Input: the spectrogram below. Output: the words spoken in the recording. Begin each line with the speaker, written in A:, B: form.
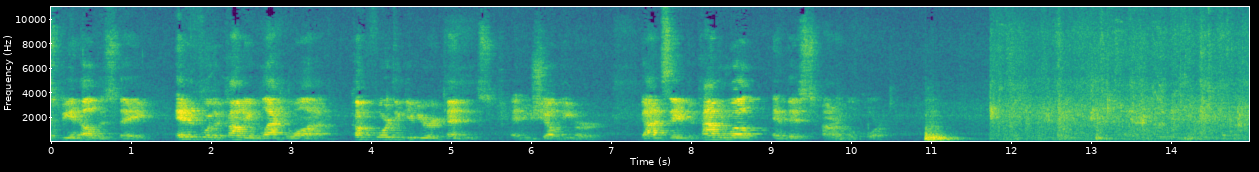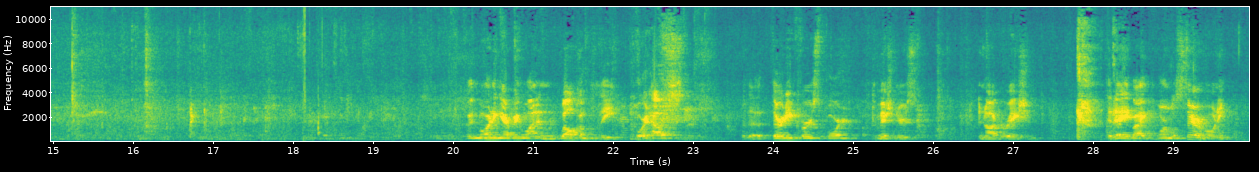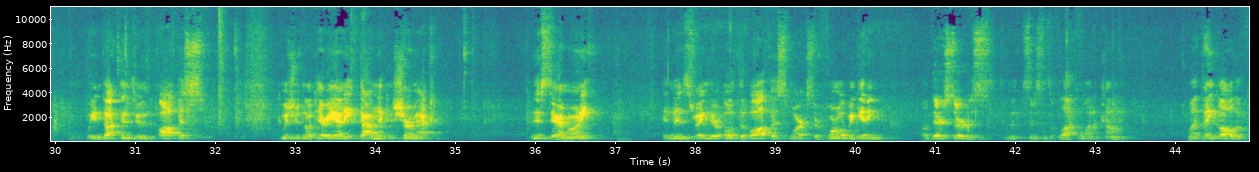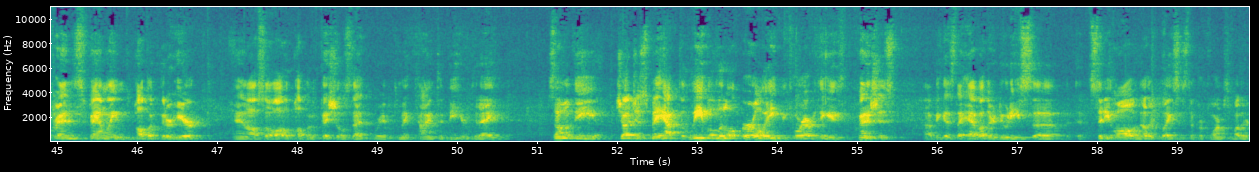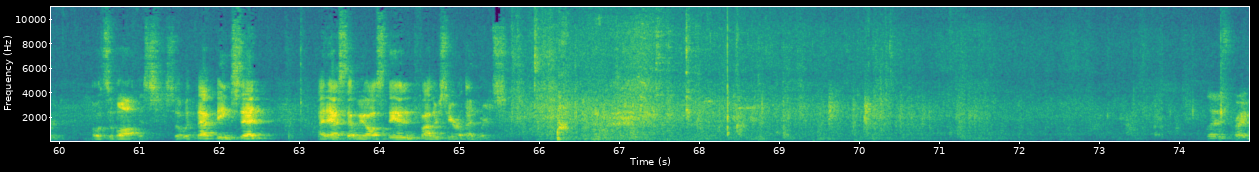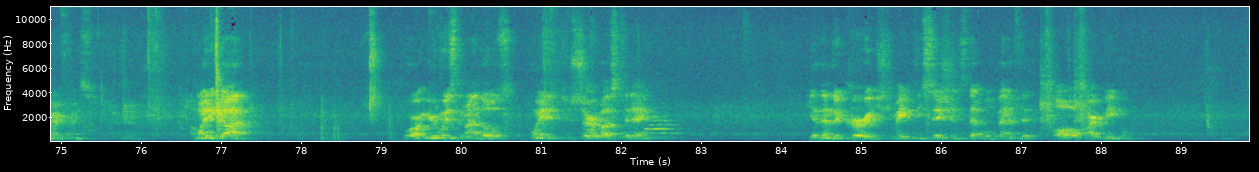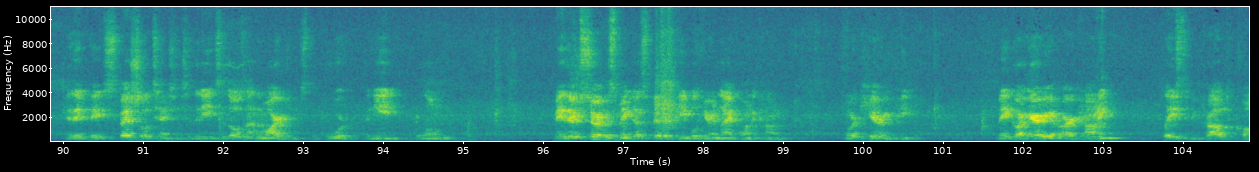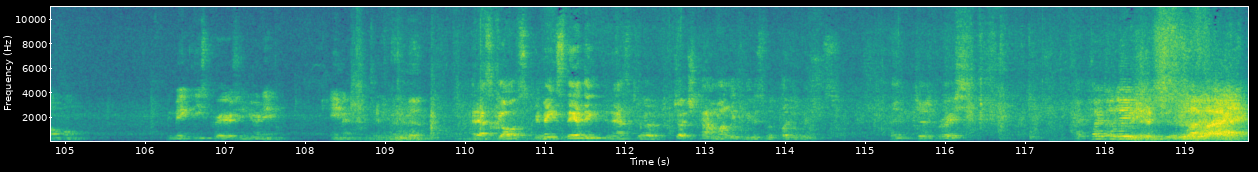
A: courts being held this day, in and for the county of Lackawanna, come forth and give your attendance, and you shall be heard. God save the Commonwealth and this honorable court.
B: Good morning, everyone, and welcome to the courthouse for the 31st Board of Commissioners inauguration. Today, by formal ceremony, we induct into office Commissioners Notarianni, Domenick, and Chermak. This ceremony, administering their oath of office marks their formal beginning of their service to the citizens of Lackawanna County. I want to thank all the friends, family, and public that are here, and also all the public officials that were able to make time to be here today. Some of the judges may have to leave a little early before everything is- finishes, uh, because they have other duties uh, at City Hall and other places to perform some other oaths of office. So with that being said, I'd ask that we all stand in Father Cyril Edwards.
C: Let us pray, my friends. Almighty God, pour out your wisdom on those appointed to serve us today. Give them the courage to make decisions that will benefit all our people. May they pay special attention to the needs of those on the margins, the poor, the needy, the lonely. May their service make us better people here in Lackawanna County, more caring people. Make our area, our county, a place to be proud to call home. We make these prayers in your name. Amen.
A: Amen.
B: I'd ask you all to remain standing and ask uh, Judge Tom Munley to lead us in the pledge of allegiance.
D: Thank you, Judge Brace. I pledge allegiance
E: to the flag of the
